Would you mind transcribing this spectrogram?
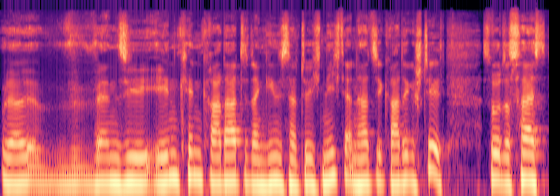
oder wenn sie eh ein Kind gerade hatte, dann ging es natürlich nicht, dann hat sie gerade gestillt. So, das heißt,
